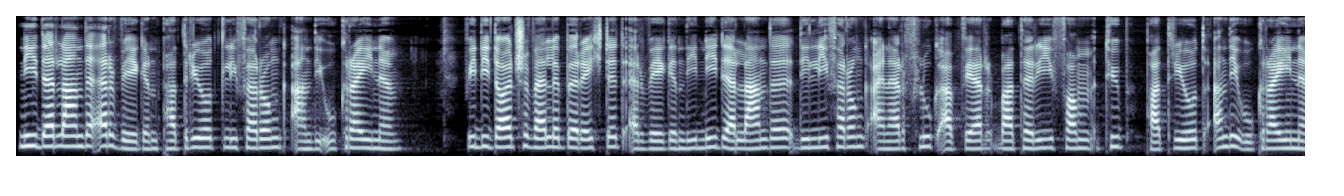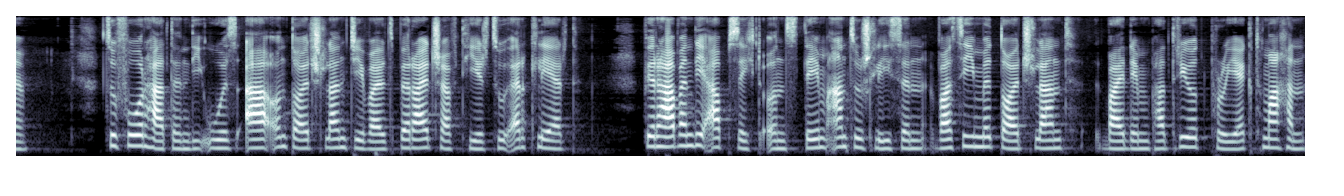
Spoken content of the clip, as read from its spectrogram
Niederlande erwägen Patriotlieferung an die Ukraine. Wie die Deutsche Welle berichtet, erwägen die Niederlande die Lieferung einer Flugabwehrbatterie vom Typ Patriot an die Ukraine. Zuvor hatten die USA und Deutschland jeweils Bereitschaft hierzu erklärt. Wir haben die Absicht, uns dem anzuschließen, was sie mit Deutschland bei dem Patriot-Projekt machen,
